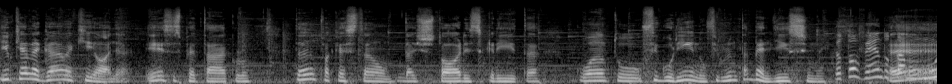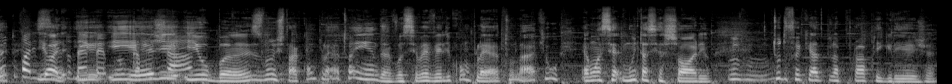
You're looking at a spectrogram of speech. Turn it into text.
E o que é legal é que, olha, esse espetáculo, tanto a questão da história escrita, quanto o figurino, o figurino tá belíssimo. Eu tô vendo, tá É, muito parecido, e olha, né? E, e Caprichado. ele e o Buzz não está completo ainda. Você vai ver ele completo lá, que é um, muito acessório. Uhum. Tudo foi criado pela própria igreja.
